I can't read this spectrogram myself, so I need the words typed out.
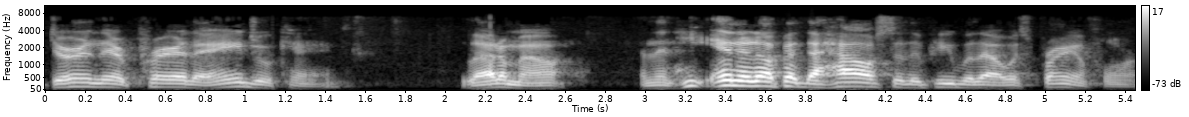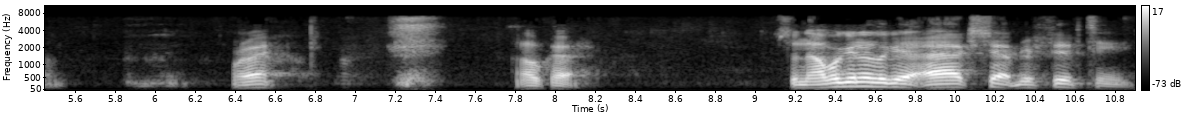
during their prayer, the angel came, let him out, and then he ended up at the house of the people that was praying for him. Right? Okay. So now we're going to look at Acts chapter 15.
